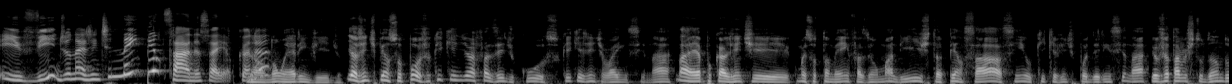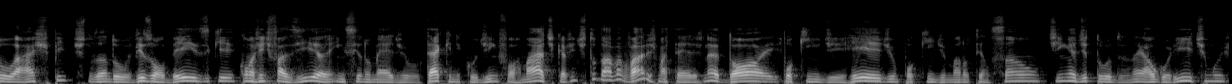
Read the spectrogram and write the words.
E vídeo, né? A gente nem pensar nessa época, não, né? Não, não era em vídeo. E a gente pensou, poxa, o que, que a gente vai fazer de curso? O que, que a gente vai ensinar? Na época, a gente começou também a fazer uma lista, pensar, assim, o que, que a gente poderia ensinar. Eu já estava estudando ASP, estudando usando Visual Basic. Como a gente fazia ensino médio técnico de informática, a gente estudava várias matérias, né? DOS, um pouquinho de rede, um pouquinho de manutenção, tinha de tudo, né? Algoritmos.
